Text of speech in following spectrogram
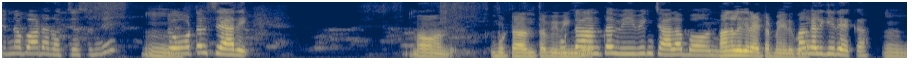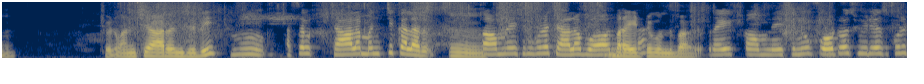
చిన్న బార్డర్ వచ్చేస్తుంది. ఉమ్. టోటల్ శారీ. బాగుంది. బుట్ట అంతా వివింగ్ అంతా వీవింగ్ చాలా బాగుంది. మంగళగిరి ఐటమ్ మంగళగిరి అక్క. చూడు మంచి ఆరెంజ్ ఇది అసలు చాలా మంచి కలర్. కాంబినేషన్ కూడా చాలా బాగుంది బ్రైట్గా ఉంది బాగా. బ్రైట్ కాంబినేషన్. ఫొటోస్ వీడియోస్ కూడా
